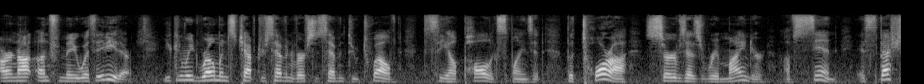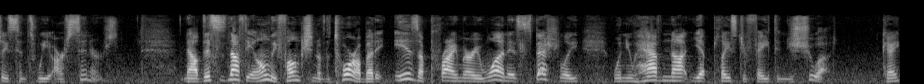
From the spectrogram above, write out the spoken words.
are not unfamiliar with it either. You can read Romans chapter 7 verses 7 through 12 to see how Paul explains it. The Torah serves as a reminder of sin, especially since we are sinners. Now, this is not the only function of the Torah, but it is a primary one, especially when you have not yet placed your faith in Yeshua. Okay?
